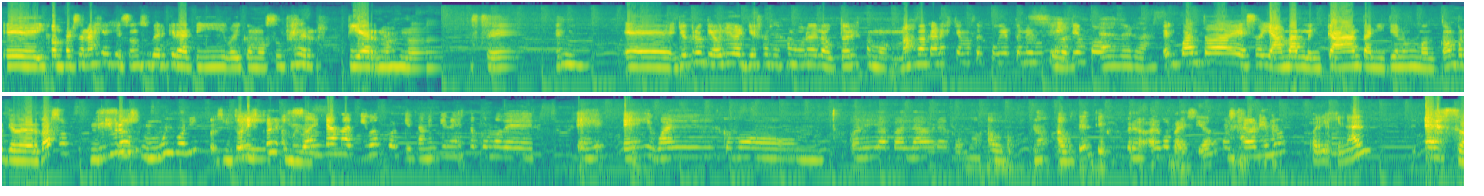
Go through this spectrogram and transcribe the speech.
eh, y con personajes que son súper creativos y como súper tiernos, no sé. Eh, yo creo que Oliver Jeffers es como uno de los autores como más bacanes que hemos descubierto en el sí, último tiempo es verdad. en cuanto a eso. Y a Amber le encantan y tiene un montón, porque de verdad son libros muy bonitos y son Y, historias y muy son bonitas. llamativos porque también tiene esto como de... Es, es igual como... ¿Cuál es la palabra? Como... au- no, auténtico, pero algo parecido, un sinónimo. ¿Original? Eso,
